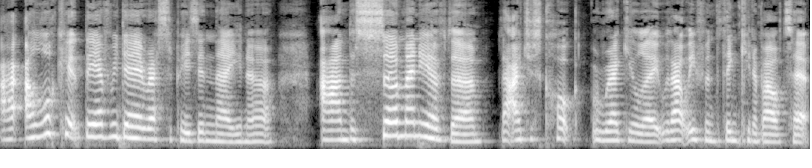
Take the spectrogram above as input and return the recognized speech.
I, I look at the everyday recipes in there, you know, and there's so many of them that I just cook regularly without even thinking about it.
